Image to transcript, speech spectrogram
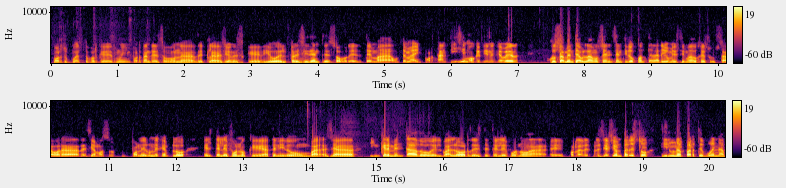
Por supuesto, porque es muy importante, son unas declaraciones que dio el presidente sobre el tema, un tema importantísimo que tiene que ver, justamente hablamos en el sentido contrario, mi estimado Jesús, ahora decíamos poner un ejemplo, el teléfono que ha tenido un, se ha incrementado el valor de este teléfono a, eh, por la depreciación, pero esto tiene una parte buena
